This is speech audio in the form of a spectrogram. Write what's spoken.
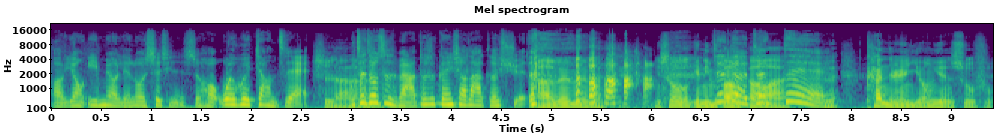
呃用 email 联络事情的时候，我也会这样子哎、是啊。我这都是怎么样？都是跟肖大哥学的。啊，没有没有没有，你说我跟您真的报告啊，真的对？看的人永远舒服。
